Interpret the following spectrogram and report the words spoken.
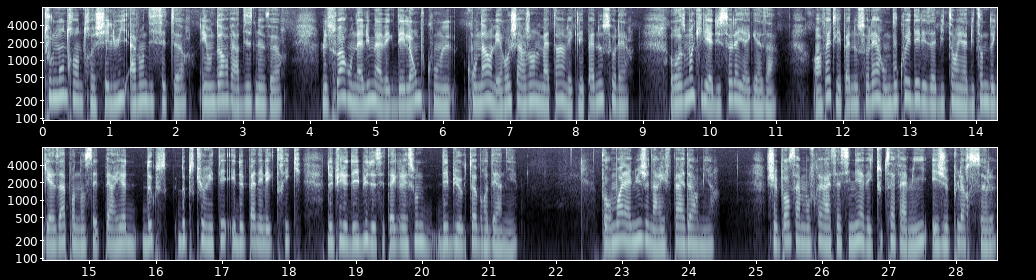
Tout le monde rentre chez lui avant 17h et on dort vers 19h. Le soir, on allume avec des lampes qu'on a en les rechargeant le matin avec les panneaux solaires. Heureusement qu'il y a du soleil à Gaza. En fait, les panneaux solaires ont beaucoup aidé les habitants et habitantes de Gaza pendant cette période d'obscurité et de panne électrique depuis le début de cette agression début octobre dernier. Pour moi, la nuit, je n'arrive pas à dormir. Je pense à mon frère assassiné avec toute sa famille et je pleure seul.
